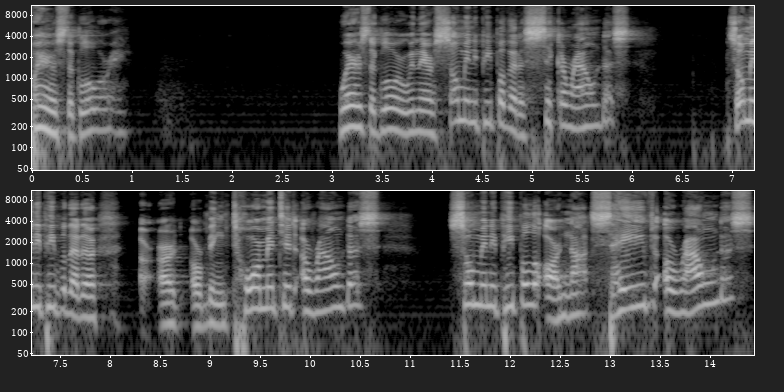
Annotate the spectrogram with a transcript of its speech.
Where's the glory? Where's the glory when there are so many people that are sick around us? So many people that are, are, are being tormented around us? So many people are not saved around us?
